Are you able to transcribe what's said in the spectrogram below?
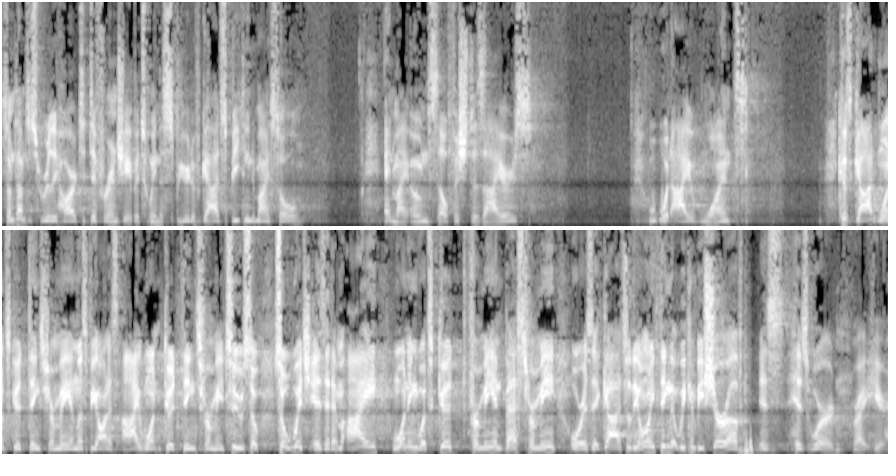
Sometimes it's really hard to differentiate between the Spirit of God speaking to my soul and my own selfish desires, what I want. Because God wants good things for me, and let's be honest, I want good things for me too. So, so which is it? Am I wanting what's good for me and best for me, or is it God? So the only thing that we can be sure of is His Word right here.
